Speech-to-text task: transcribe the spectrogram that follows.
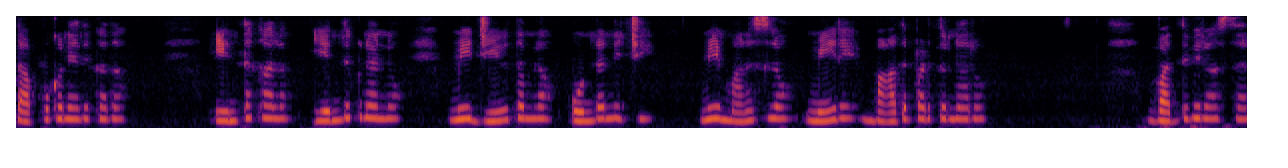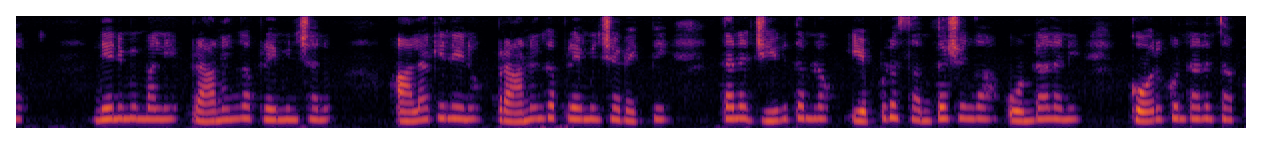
తప్పుకునేది కదా? ఇంతకాలం ఎందుకు నన్ను మీ జీవితంలో ఉండనిచ్చి మీ మనసులో మీరే బాధపడుతున్నారు? వద్దు విరాజ్ సార్. నేను మిమ్మల్ని ప్రాణంగా ప్రేమించాను. అలాగే నేను ప్రాణంగా ప్రేమించే వ్యక్తి తన జీవితంలో ఎప్పుడు సంతోషంగా ఉండాలని కోరుకుంటాను తప్ప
